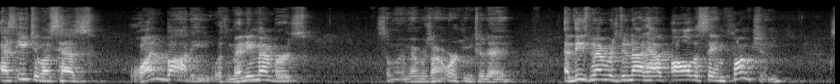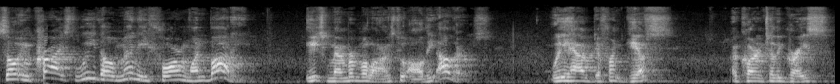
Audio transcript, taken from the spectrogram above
as each of us has one body with many members, some of the members aren't working today, and these members do not have all the same function, so in Christ we, though many, form one body. Each member belongs to all the others. We have different gifts according to the grace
